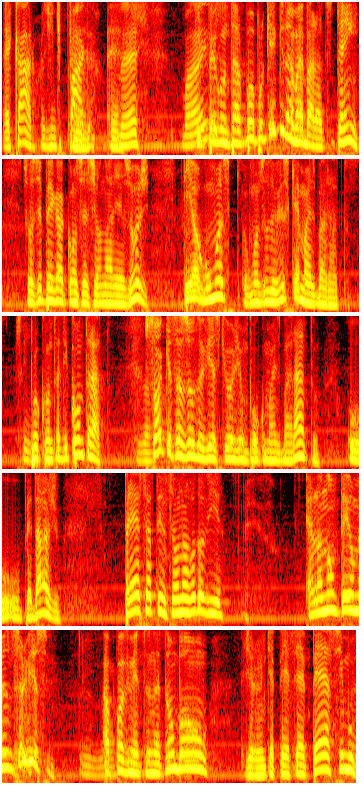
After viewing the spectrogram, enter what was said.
É caro, a gente paga, é, é. né? Mas... E perguntar, pô, por que, que não é mais barato? Tem. Se você pegar concessionárias hoje, tem algumas, algumas rodovias que é mais barato. Sim. Por conta de contrato. Exato. Só que essas rodovias que hoje é um pouco mais barato, o, o pedágio, preste atenção na rodovia. Ela não tem o mesmo serviço. Exato. A pavimento não é tão bom, geralmente é, péssimo,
